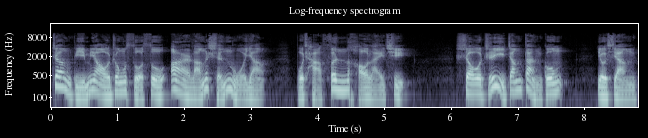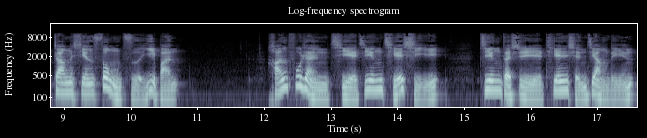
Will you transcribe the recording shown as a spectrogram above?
正比庙中所塑二郎神模样，不差分毫来去。手执一张弹弓，又像张先送子一般。韩夫人且惊且喜，惊的是天神降临，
